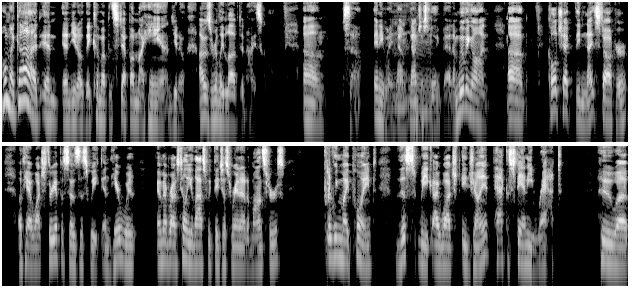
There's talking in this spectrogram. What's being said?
Oh my god! And and you know they come up and step on my hand. You know I was really loved in high school. Um, so anyway, now now I'm just Mhm. feeling bad. I'm moving on. Kolchak, the Night Stalker. Okay, I watched three episodes this week, and here we. I remember I was telling you last week they just ran out of monsters. Proving my point, this week I watched a giant Pakistani rat who uh,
